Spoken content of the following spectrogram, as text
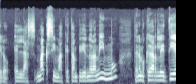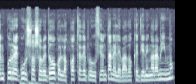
pero en las máximas que están pidiendo ahora mismo tenemos que darle tiempo y recursos, sobre todo con los costes de producción tan elevados que tienen ahora mismo,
